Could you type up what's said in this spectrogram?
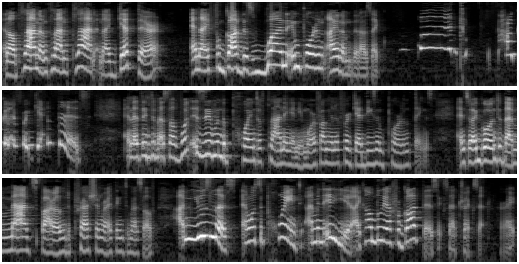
and I'll plan and plan, plan, and I get there and I forgot this one important item that I was like, what? How could I forget this? And I think to myself, what is even the point of planning anymore if I'm going to forget these important things? And so I go into that mad spiral of depression where I think to myself, I'm useless. And what's the point? I'm an idiot. I can't believe I forgot this, etc., etc., right?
